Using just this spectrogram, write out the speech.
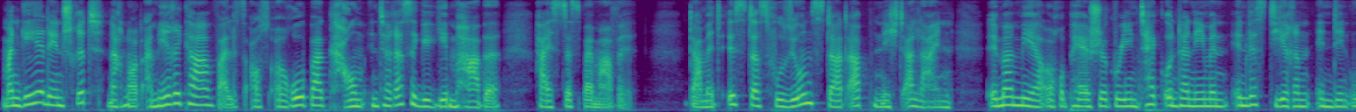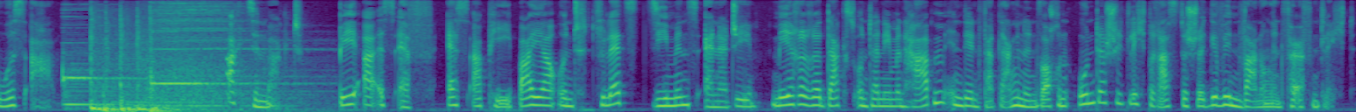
Man gehe den Schritt nach Nordamerika, weil es aus Europa kaum Interesse gegeben habe, heißt es bei Marvel. Damit ist das Fusions-Startup nicht allein. Immer mehr europäische Green Tech-Unternehmen investieren in den USA. Aktienmarkt. BASF, SAP, Bayer und zuletzt Siemens Energy. Mehrere DAX-Unternehmen haben in den vergangenen Wochen unterschiedlich drastische Gewinnwarnungen veröffentlicht.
